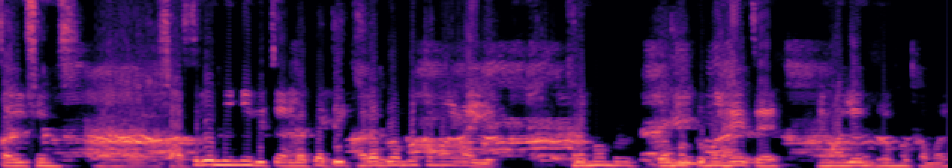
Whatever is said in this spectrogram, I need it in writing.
सोल्युशन शास्त्रज्ञांनी विचारलं तर ते खरं ब्रह्मकमल नाहीये. खरं ब्रह्मकमल हेच आहे. हिमालयन ब्रह्मकमल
